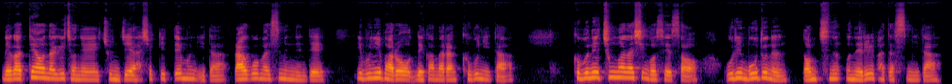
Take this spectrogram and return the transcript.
내가 태어나기 전에 존재하셨기 때문이다. 라고 말씀했는데 이분이 바로 내가 말한 그분이다. 그분의 충만하신 것에서 우리 모두는 넘치는 은혜를 받았습니다.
